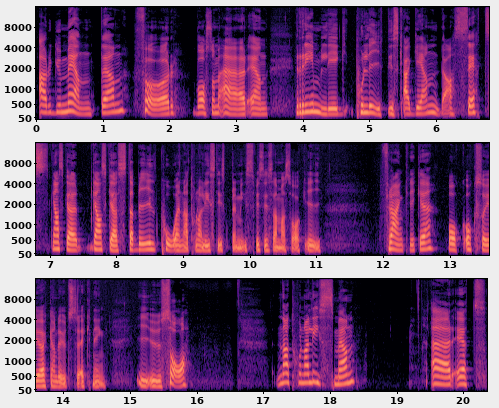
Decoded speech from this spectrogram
argumenten för vad som är en rimlig politisk agenda sätts ganska, ganska stabilt på en nationalistisk premiss. Vi ser samma sak i Frankrike och också i ökande utsträckning i USA. Nationalismen är ett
